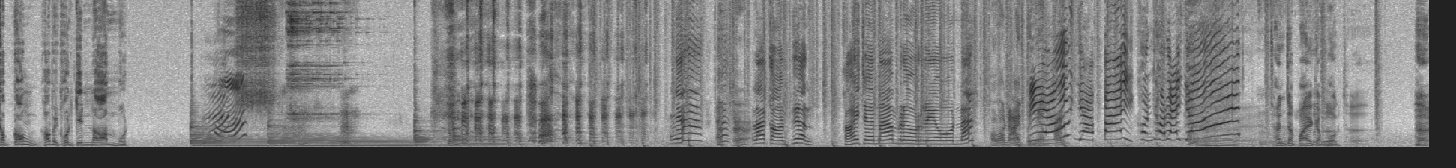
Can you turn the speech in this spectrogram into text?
กับกองเขาเป็นคนกินน้ำหมด ลาก่อนเพื่อน ขอให้เจอน้ำเร็วๆนะ เพราะว่านายเป็นอย่างเอ้านั้นอย่าไป คนทรยศฉันจะไปกับพวกเธอเฮ้อ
